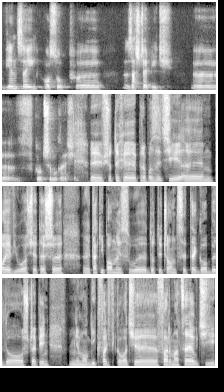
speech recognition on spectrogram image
więcej osób zaszczepić w krótszym okresie. E, wśród tych e, propozycji pojawiło się też taki pomysł dotyczący tego, by do szczepień mogli kwalifikować się farmaceuci.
